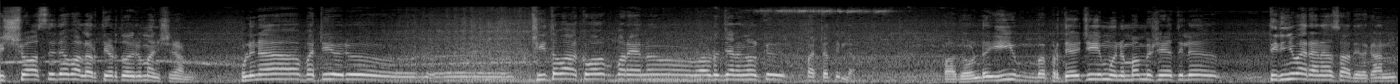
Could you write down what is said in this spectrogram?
വിശ്വാസ്യത വളർത്തിയെടുത്ത ഒരു മനുഷ്യനാണ്. പുള്ളിനെ പറ്റി ഒരു ചീത്ത വാക്ക് പറയാനോ അവിടെ ജനങ്ങൾക്ക് പറ്റത്തില്ല. അപ്പം അതുകൊണ്ട് ഈ പ്രത്യേകിച്ച് ഈ മുനമ്പം വിഷയത്തിൽ തിരിഞ്ഞു വരാനാണ് സാധ്യത. കാരണം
